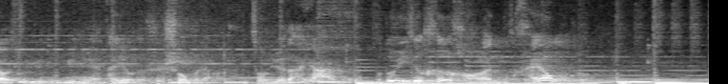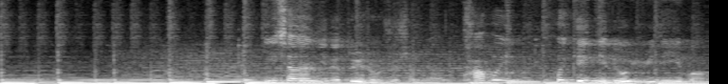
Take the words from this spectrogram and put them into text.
要求运运动员，他有的是受不了的，总觉得哎呀，我都已经很好了，你还让我做？你想想你的对手是什么样的，他会会给你留余地吗？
